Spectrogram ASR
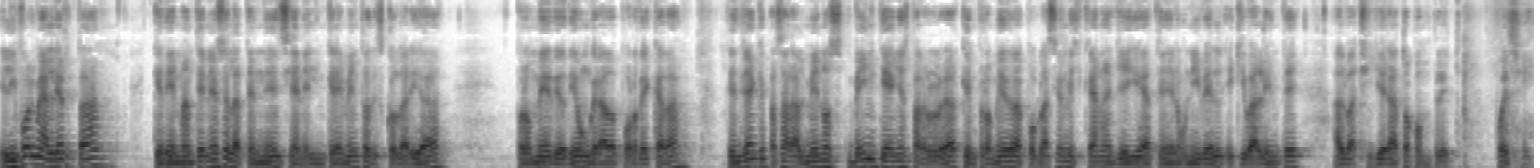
El informe alerta que de mantenerse la tendencia en el incremento de escolaridad promedio de un grado por década, tendrían que pasar al menos 20 años para lograr que en promedio la población mexicana llegue a tener un nivel equivalente al bachillerato completo. Pues sí,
